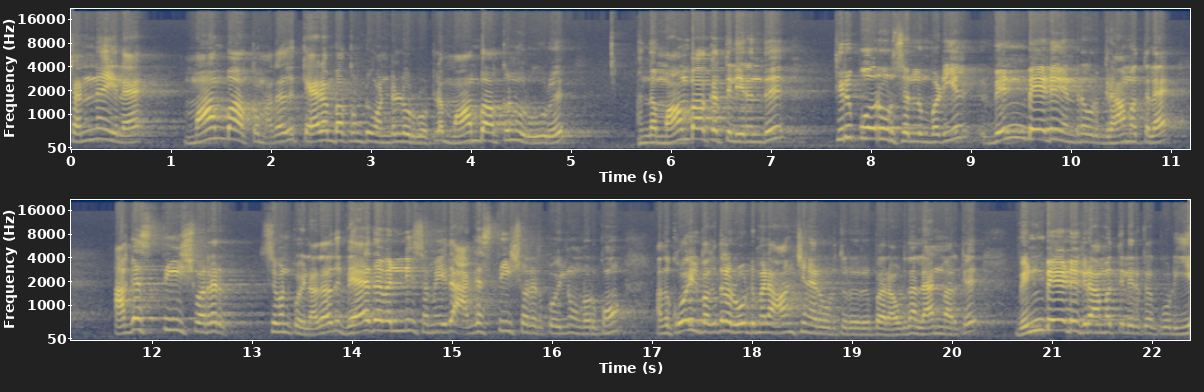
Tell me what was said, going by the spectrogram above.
சென்னையில் மாம்பாக்கம் அதாவது கேளம்பாக்கம் டு வண்டலூர் ரோட்டில் மாம்பாக்கம்னு ஒரு ஊர். அந்த மாம்பாக்கத்திலிருந்து திருப்போரூர் செல்லும் வழியில் வெண்பேடு என்ற ஒரு கிராமத்தில் அகஸ்தீஸ்வரர் சிவன் கோயில் அதாவது வேதவல்லி சமேத அகஸ்தீஸ்வரர் கோயில்னு ஒன்று இருக்கும். அந்த கோயில் பக்கத்தில் ரோட்டு மேலே ஆஞ்சநேயர் ஒருத்தர் இருப்பார் அவர் தான் லேண்ட்மார்க்கு வெண்பேடு கிராமத்தில் இருக்கக்கூடிய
